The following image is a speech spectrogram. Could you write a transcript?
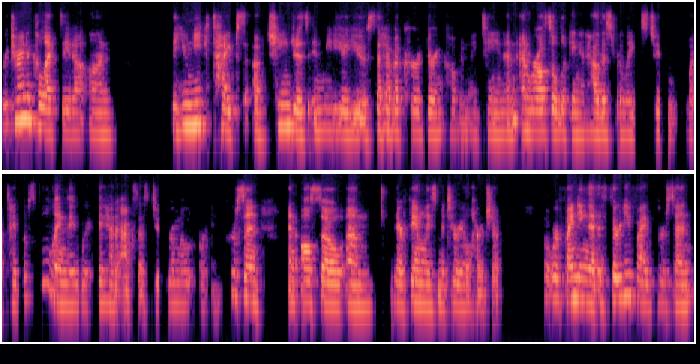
we're trying to collect data on the unique types of changes in media use that have occurred during COVID-19. And, and we're also looking at how this relates to what type of schooling they, were, they had access to, remote or in person, and also um, their family's material hardship. But we're finding that 35%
